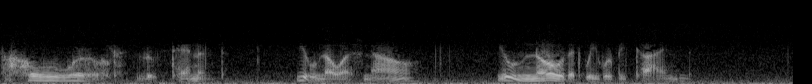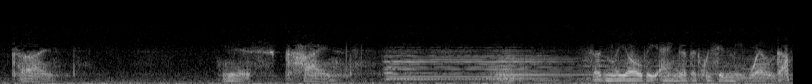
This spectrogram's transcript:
the whole world. Lieutenant, you know us now. You know that we will be kind. Kind. Yes, kind. Suddenly, all the anger that was in me welled up.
